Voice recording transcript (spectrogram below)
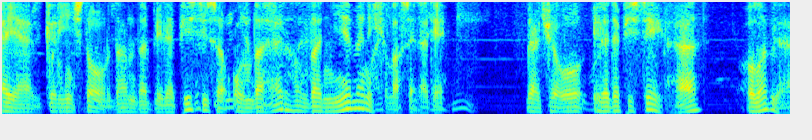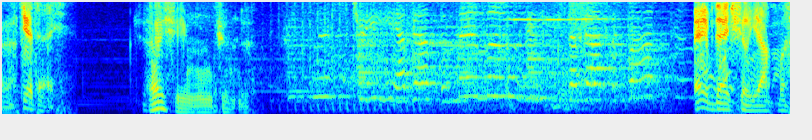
Əgər Grinch də oradan da belə pisdirsə, onda hər halda niyə məni xilas elədi? Bəlkə o elə də pis deyil, hə? Ola bilər. Gedək. Hər şey mümkündür. Evdə işıq yanmır.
